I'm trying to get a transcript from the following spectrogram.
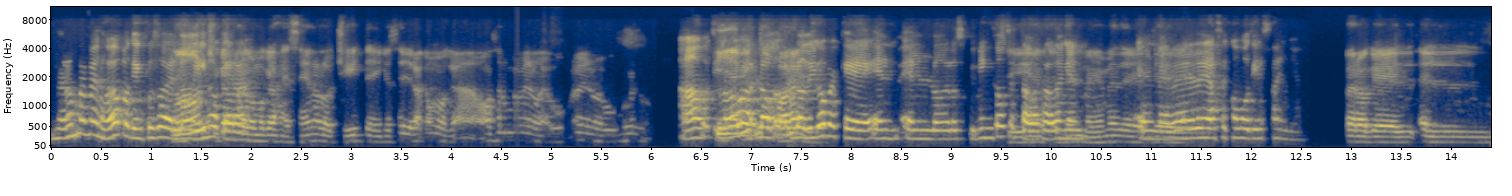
No era un meme nuevo, porque incluso él lo dijo que era... como que las escenas, los chistes y qué sé yo, era como que, ah, vamos a hacer un meme nuevo, meme nuevo, un meme nuevo. Ah, no, lo, lo, digo porque el, el, lo de los Screaming Ghosts está basado en el, meme de, el meme de, hace como 10 años. Pero que el, el,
